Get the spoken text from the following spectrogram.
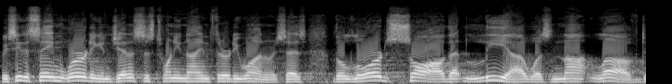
We see the same wording in Genesis 29 31, where it says, The Lord saw that Leah was not loved.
